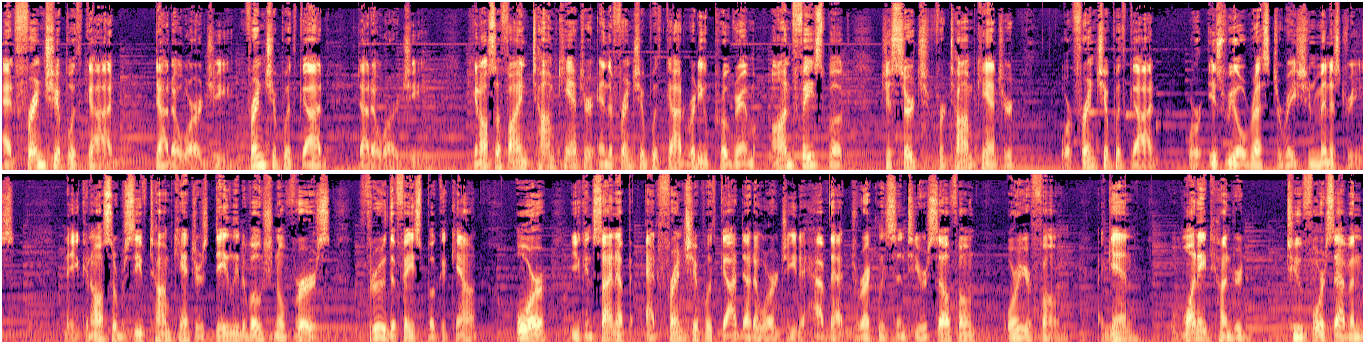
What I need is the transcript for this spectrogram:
at friendshipwithgod.org. Friendshipwithgod.org. You can also find Tom Cantor and the Friendship with God radio program on Facebook. Just search for Tom Cantor or Friendship with God or Israel Restoration Ministries. Now, you can also receive Tom Cantor's daily devotional verse through the Facebook account, or you can sign up at friendshipwithgod.org to have that directly sent to your cell phone or your phone. Again, 1 800 247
